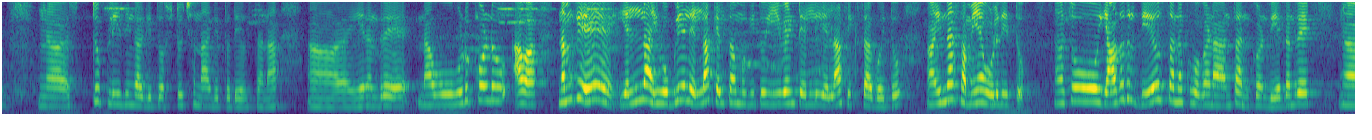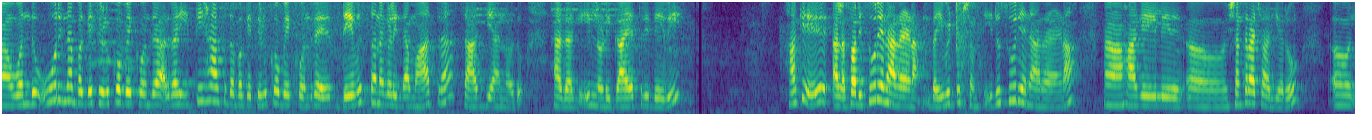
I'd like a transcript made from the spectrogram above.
ಅಷ್ಟು ಪ್ಲೀಸಿಂಗ್ ಆಗಿತ್ತು, ಅಷ್ಟು ಚೆನ್ನಾಗಿತ್ತು ದೇವಸ್ಥಾನ. ಏನಂದರೆ ನಾವು ಹುಡುಕೊಂಡು ನಮಗೆ ಎಲ್ಲ ಈ ಹುಬ್ಳಿಯಲ್ಲಿ ಎಲ್ಲ ಕೆಲಸ ಮುಗೀತು ಈವೆಂಟ್ ಎಲ್ಲಿ ಎಲ್ಲ ಫಿಕ್ಸ್ ಆಗೋಯ್ತು. ಇನ್ನೂ ಸಮಯ ಉಳಿದಿತ್ತು. ಸೊ ಯಾವುದಾದ್ರೂ ದೇವಸ್ಥಾನಕ್ಕೆ ಹೋಗೋಣ ಅಂತ ಅಂದ್ಕೊಂಡ್ವಿ ಯಾಕಂದರೆ ಒಂದು ಊರಿನ ಬಗ್ಗೆ ತಿಳ್ಕೊಬೇಕು ಅಂದರೆ, ಅದರ ಇತಿಹಾಸದ ಬಗ್ಗೆ ತಿಳ್ಕೊಬೇಕು ಅಂದರೆ ದೇವಸ್ಥಾನಗಳಿಂದ ಮಾತ್ರ ಸಾಧ್ಯ ಅನ್ನೋದು. ಹಾಗಾಗಿ ಇಲ್ಲಿ ನೋಡಿ ಗಾಯತ್ರಿ ದೇವಿ. ಹಾಗೆ, ಅಲ್ಲ ಸಾರಿ ಸೂರ್ಯನಾರಾಯಣ. ದಯವಿಟ್ಟು ಕ್ಷಮಿಸಿ, ಇದು ಸೂರ್ಯನಾರಾಯಣ. ಹಾಗೆ ಇಲ್ಲಿ ಶಂಕರಾಚಾರ್ಯರು.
